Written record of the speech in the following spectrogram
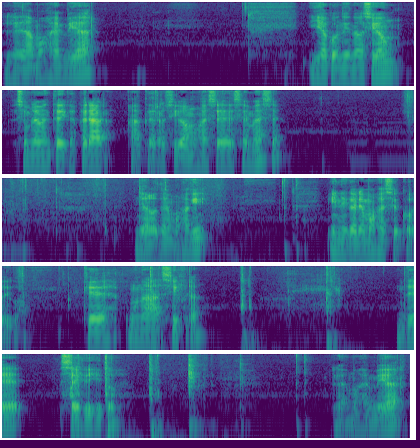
Le damos a enviar y a continuación simplemente hay que esperar a que recibamos ese SMS. Ya lo tenemos aquí. Indicaremos ese código, que es una cifra de 6 dígitos. Le damos a enviar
